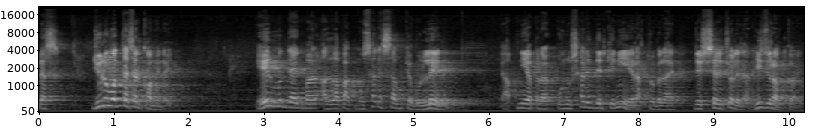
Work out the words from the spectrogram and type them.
ব্যাস, জুলুম অত্যাচার কমে নাই। এর মধ্যে একবার আল্লাহ পাক মুসা আলাহ ইসলামকে বললেন, আপনি আপনার অনুসারীদেরকে নিয়ে রাত্রবেলায় দেশ ছেড়ে চলে যান, হিজরত করেন।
